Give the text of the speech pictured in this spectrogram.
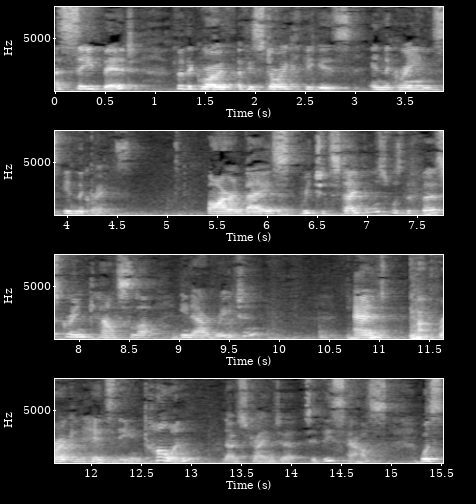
a seedbed for the growth of historic figures in the Greens in the Greens. Byron Bay's Richard Staples was the first Green councillor in our region and Broken Head's Ian Cohen, no stranger to this house, was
